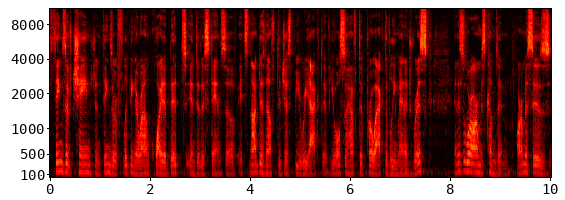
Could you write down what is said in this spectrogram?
things have changed and things are flipping around quite a bit into the stance of it's not enough to just be reactive. You also have to proactively manage risk. And this is where Armis comes in. Armis is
